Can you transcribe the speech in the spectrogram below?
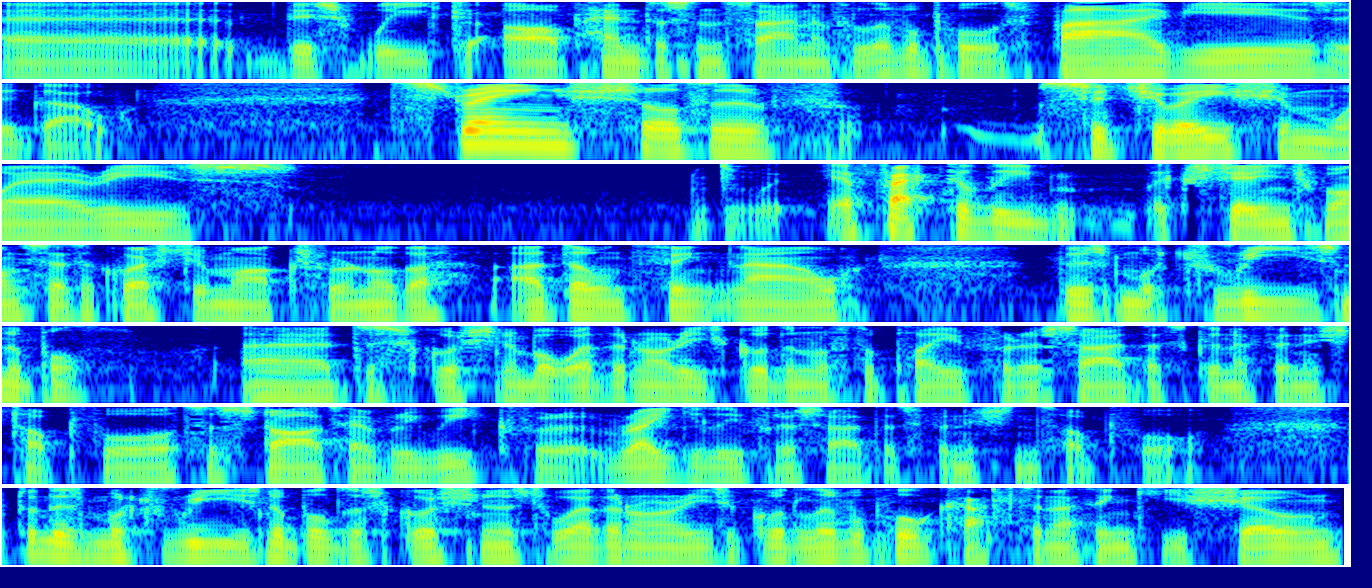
uh, this week of Henderson signing for Liverpool. It's five years ago. It's strange sort of situation where he's effectively exchanged one set of question marks for another. I don't think now there's much reasonable uh, discussion about whether or not he's good enough to play for a side that's going to finish top four, to start every week for regularly for a side that's finishing top four. I don't there's much reasonable discussion as to whether or not he's a good Liverpool captain. I think he's shown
